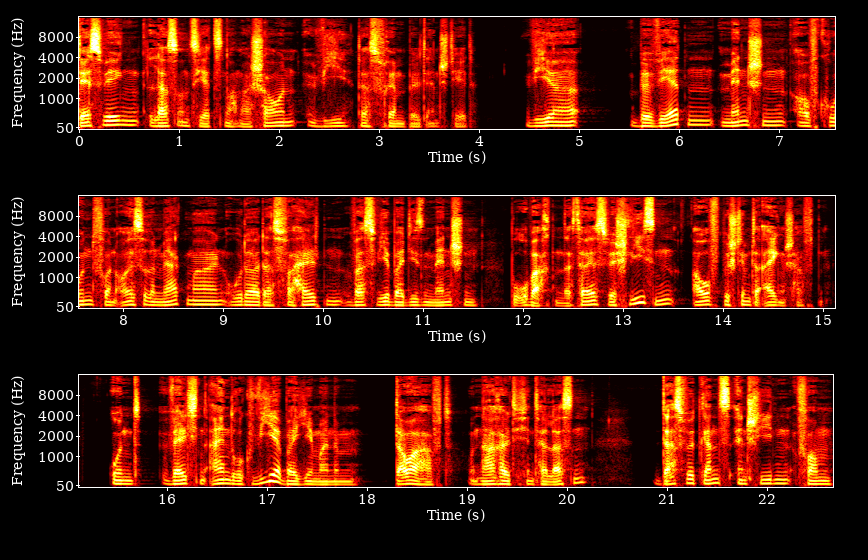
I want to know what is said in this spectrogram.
Deswegen lass uns jetzt nochmal schauen, wie das Fremdbild entsteht. Wir bewerten Menschen aufgrund von äußeren Merkmalen oder das Verhalten, was wir bei diesen Menschen beobachten. Das heißt, wir schließen auf bestimmte Eigenschaften. Und welchen Eindruck wir bei jemandem dauerhaft und nachhaltig hinterlassen, das wird ganz entschieden vom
